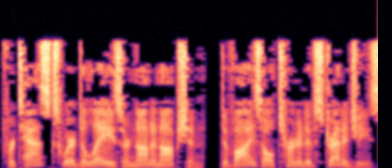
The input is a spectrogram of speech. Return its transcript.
For tasks where delays are not an option, devise alternative strategies.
